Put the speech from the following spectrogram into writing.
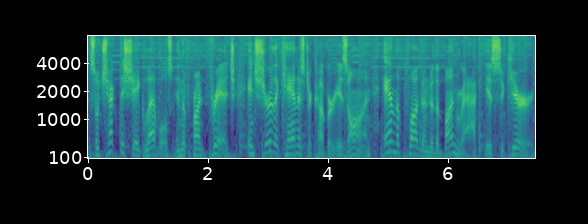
so check the shake levels in the front fridge, ensure the canister cover is on, and the plug under the bun rack is secured.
